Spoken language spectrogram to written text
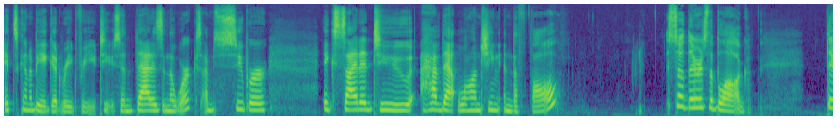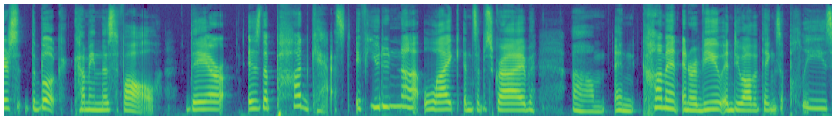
it's going to be a good read for you too. So that is in the works. I'm super excited to have that launching in the fall. So there's the blog. There's the book coming this fall. There is the podcast. If you do not like and subscribe um, and comment and review and do all the things, please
